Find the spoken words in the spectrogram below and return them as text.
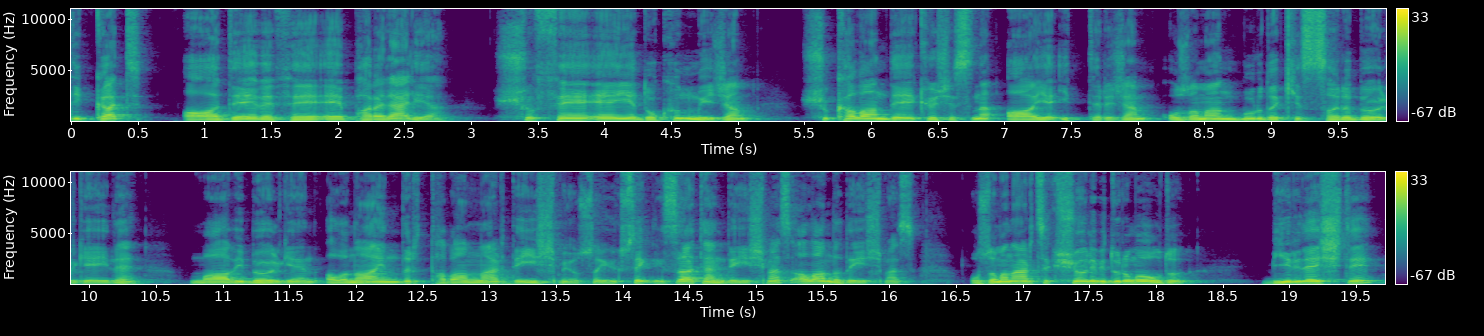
Dikkat AD ve FE paralel ya. Şu FE'ye dokunmayacağım. Şu kalan D köşesine A'ya ittireceğim. O zaman buradaki sarı bölge ile mavi bölgenin alanı aynıdır. Tabanlar değişmiyorsa yükseklik zaten değişmez, alan da değişmez. O zaman artık şöyle bir durum oldu. Birleşti.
